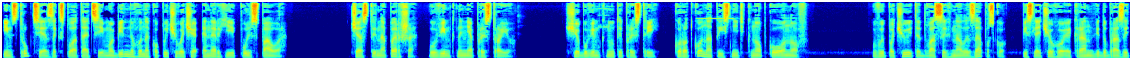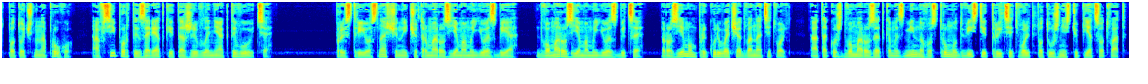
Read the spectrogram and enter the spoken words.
Інструкція з експлуатації мобільного накопичувача енергії Pulse Power. Частина перша. Увімкнення пристрою. Щоб увімкнути пристрій, коротко натисніть кнопку On-Off. Ви почуєте два сигнали запуску, після чого екран відобразить поточну напругу, а всі порти зарядки та живлення активуються. Пристрій оснащений чотирма роз'ємами USB-A, двома роз'ємами USB-C, роз'ємом прикурювача 12 вольт, а також двома розетками змінного струму 230 вольт потужністю 500 Вт.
